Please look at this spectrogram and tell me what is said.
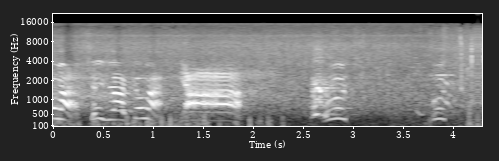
Kom maar, Cesar, kom maar. Ja! Goed, goed.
